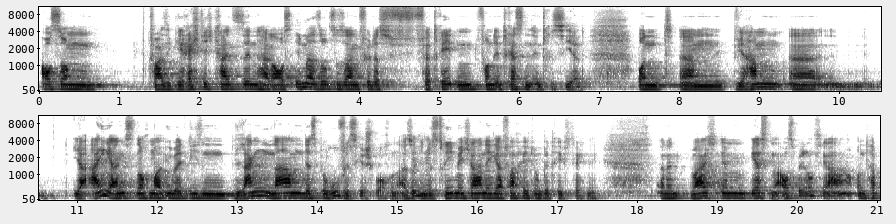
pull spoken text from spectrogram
aus so einem quasi Gerechtigkeitssinn heraus immer sozusagen für das Vertreten von Interessen interessiert. Und ähm, wir haben äh, ja eingangs nochmal über diesen langen Namen des Berufes gesprochen, also mhm. Industriemechaniker, Fachrichtung Betriebstechnik. Und dann war ich im ersten Ausbildungsjahr und habe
